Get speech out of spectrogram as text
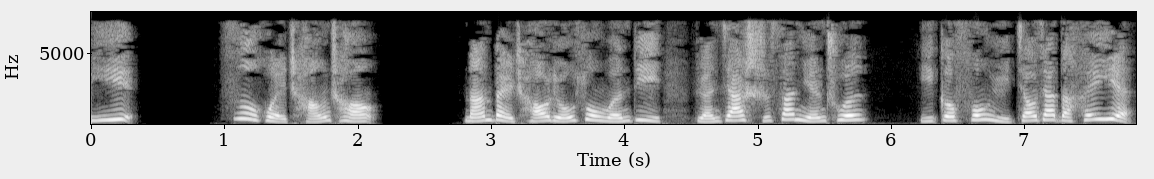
一，自毁长城。南北朝刘宋文帝元嘉十三年春，一个风雨交加的黑夜，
